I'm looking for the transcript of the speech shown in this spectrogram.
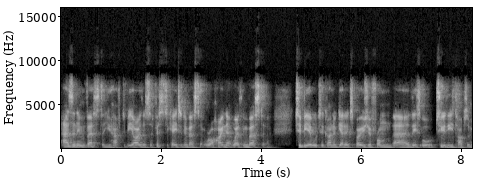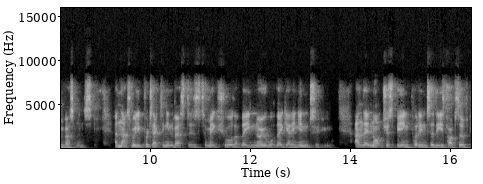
as an investor, you have to be either a sophisticated investor or a high net worth investor to be able to kind of get exposure from uh, this or to these types of investments. And that's really protecting investors to make sure that they know what they're getting into and they're not just being put into these types of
